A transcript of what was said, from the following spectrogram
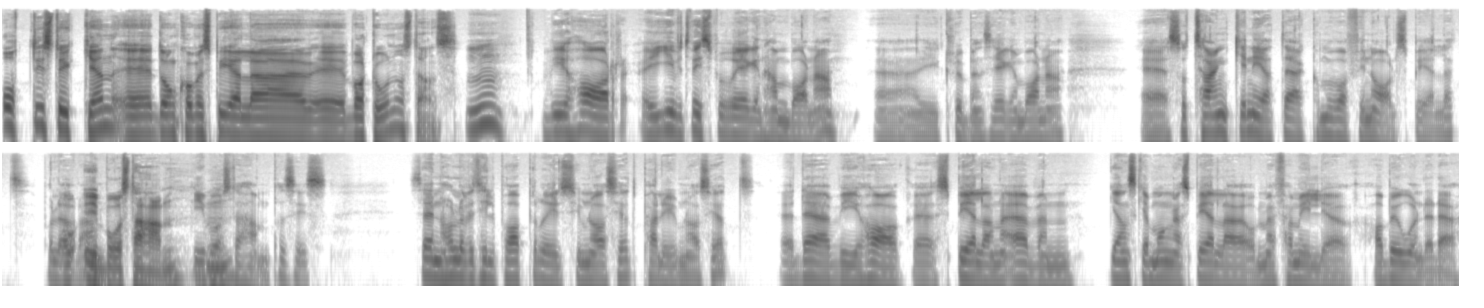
80 stycken, eh, de kommer spela eh, vart då någonstans? Mm. Vi har eh, givetvis på vår egen handbana, i klubbens egen bana. så tanken är att det kommer vara finalspelet på lördagen. I Båstahamn? I mm. Båstahamn, mm. precis. Sen håller vi till på Apelrydsgymnasiet, Pallgymnasiet, eh, där vi har eh, spelarna även ganska många spelare och med familjer har boende där.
